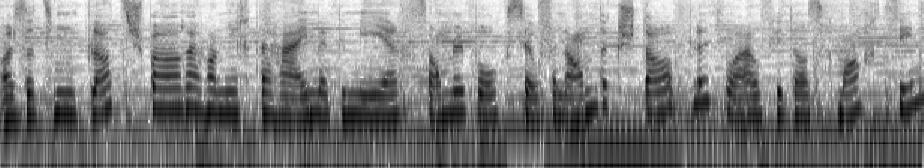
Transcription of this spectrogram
Also zum Platz sparen habe ich daheim bei mir Sammelboxen aufeinander gestapelt, die auch für das gemacht sind.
